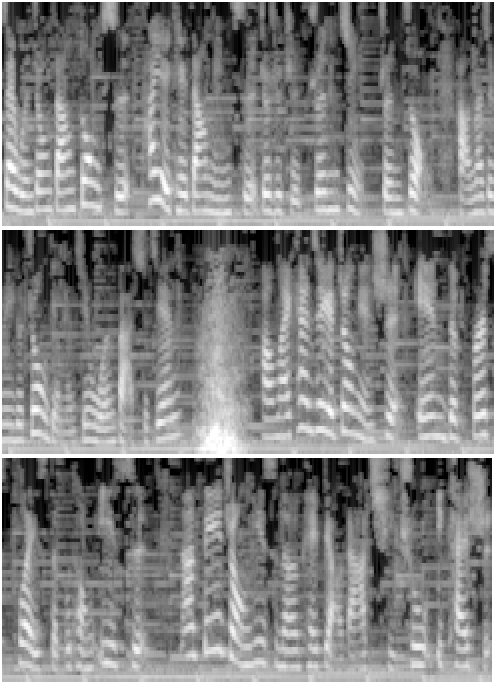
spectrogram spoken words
在文中当动词，它也可以当名词，就是指尊敬、尊重。好，那这边一个重点，我们进入文法时间。好，我们来看这个重点是 in the first place 的不同意思。那第一种意思呢，可以表达起初、一开始。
